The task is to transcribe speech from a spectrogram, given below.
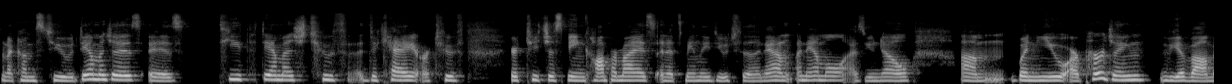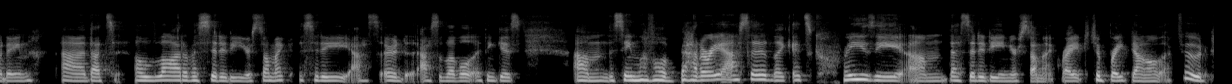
when it comes to damages is teeth damage, tooth decay, or tooth your teeth just being compromised, and it's mainly due to the enamel, as you know. Um, when you are purging via vomiting, uh, that's a lot of acidity. Your stomach acidity acid, acid level, I think, is um, the same level of battery acid. Like it's crazy um, the acidity in your stomach, right? To break down all that food,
